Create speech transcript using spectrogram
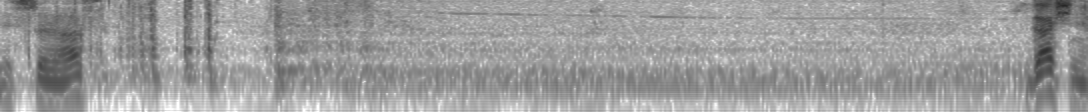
Jeszcze raz. Gaśnie.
